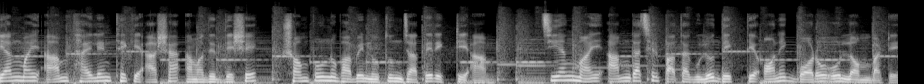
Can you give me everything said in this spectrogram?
চিয়াংমাই আম থাইল্যান্ড থেকে আসা আমাদের দেশে সম্পূর্ণভাবে নতুন জাতের একটি আম। চিয়াংমাই আম গাছের পাতাগুলো দেখতে অনেক বড় ও লম্বাটে।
